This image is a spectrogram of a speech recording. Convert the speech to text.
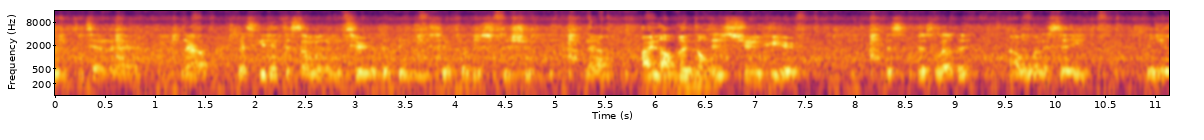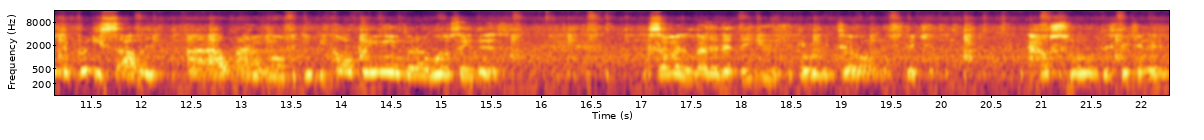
it's a 10 and a half. Now, let's get into some of the material that they use here for this, this shoe. Now, I love it though. this shoe here, this this leather, I want to say they used a pretty solid. I, I, I don't know if it could be called premium, but I will say this: some of the leather that they use, you can really tell on the stitching, how smooth the stitching is,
